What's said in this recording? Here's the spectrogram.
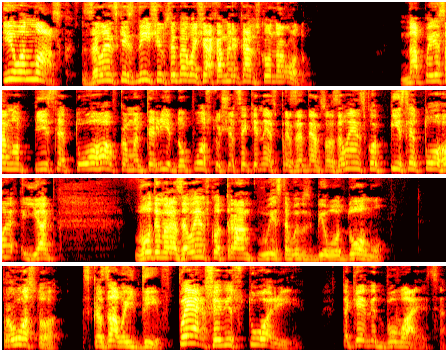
Ілон Маск. Зеленський знищив себе в очах американського народу. Написано після того в коментарі до посту, що це кінець президентства Зеленського, після того, як Володимира Зеленського Трамп виставив з Білого Дому просто сказали йди. Вперше в історії таке відбувається.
